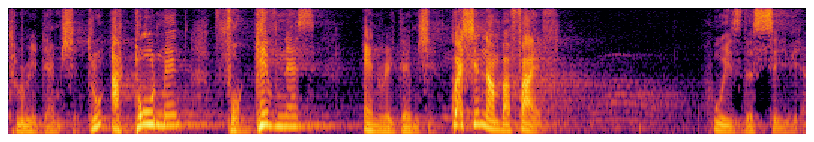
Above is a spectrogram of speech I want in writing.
through redemption, through atonement, forgiveness, and redemption. Question number five who is the Savior.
